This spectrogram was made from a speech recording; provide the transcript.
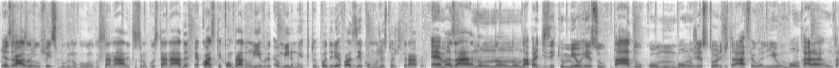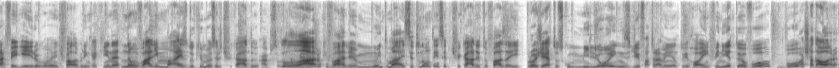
No caso Exatamente. do Facebook, no Google não custa nada, então se não custa nada, é quase ter comprado um livro. É o mínimo que tu poderia fazer como um gestor de tráfego. É, mas ah, não, não, não dá pra dizer que o meu resultado como um bom gestor de tráfego ali, um bom cara, um trafegueiro, como a gente fala, brinca aqui, né? Não vale mais do que o meu certificado? Absolutamente. Claro que vale, muito mais. Se tu não tem certificado e tu faz aí projetos com milhões de faturamento e ROI infinito, eu vou, vou achar da hora,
